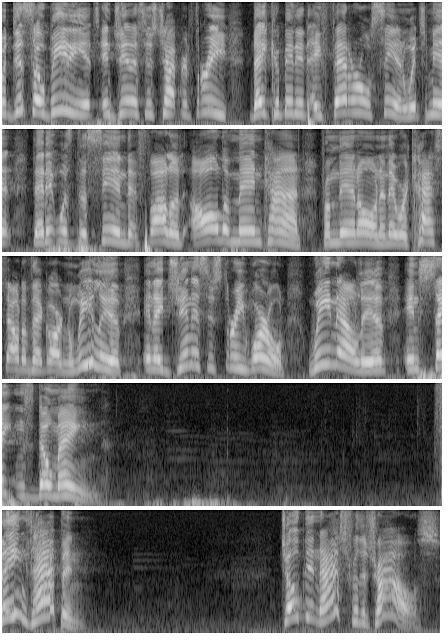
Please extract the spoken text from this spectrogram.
But disobedience in Genesis chapter 3, they committed a federal sin, which meant that it was the sin that followed all of mankind from then on, and they were cast out of that garden. We live in a Genesis 3 world. We now live in Satan's domain. Things happen. Job didn't ask for the trials.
